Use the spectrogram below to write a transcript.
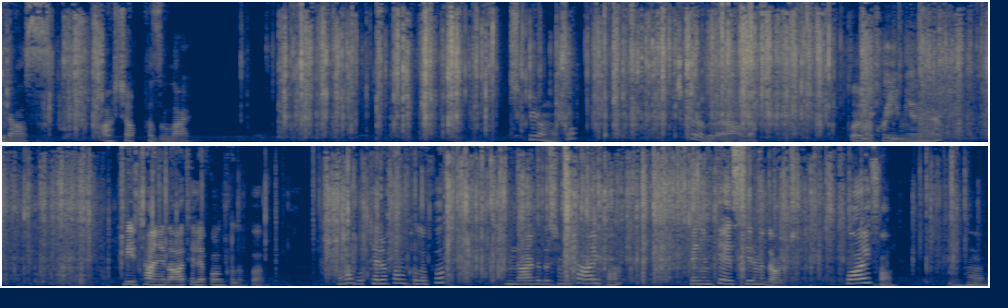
Kiraz. Ahşap puzzle'lar. Çıkıyor mu bu? Çıkıyordur herhalde. Böyle koyayım yerine. Bir tane daha telefon kılıfı. Ama bu telefon kılıfı şimdi arkadaşımınki iPhone. Benimki S24. Bu iPhone mu?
